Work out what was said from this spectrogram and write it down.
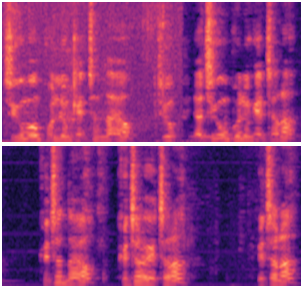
지금은 볼륨 괜찮나요? 지금 야 지금 볼륨 괜찮아? 괜찮나요? 괜찮아 괜찮아? 괜찮아?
